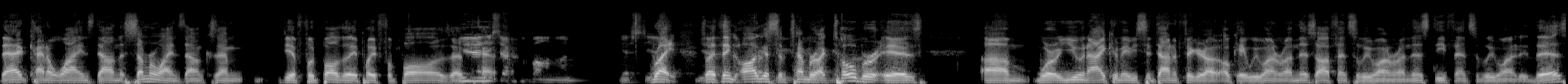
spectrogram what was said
that kind of winds down, the summer winds down because I'm. Do you have football? Do they play football? Is that yeah, kind of- football. Yeah. right? So I think August, September, October is um, where you and I could maybe sit down and figure out. Okay, we want to run this offensively. We want to run this defensively. We want to do this.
